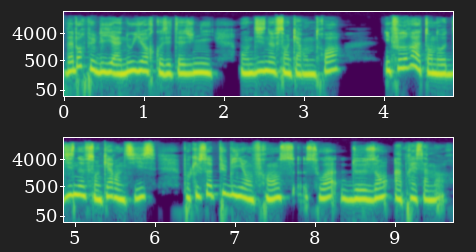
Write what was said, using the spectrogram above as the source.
D'abord publié à New York aux États-Unis en 1943, il faudra attendre 1946 pour qu'il soit publié en France, soit deux ans après sa mort.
